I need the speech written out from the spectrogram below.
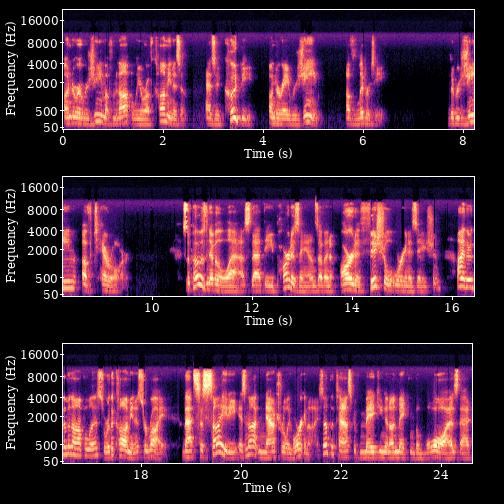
under a regime of monopoly or of communism as it could be under a regime of liberty. The regime of terror. Suppose, nevertheless, that the partisans of an artificial organization, either the monopolists or the communists, are right, that society is not naturally organized, not the task of making and unmaking the laws that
